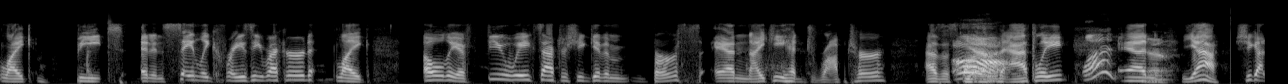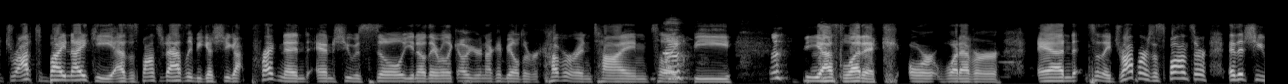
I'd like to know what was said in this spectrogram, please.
like beat an insanely crazy record like only a few weeks after she'd given birth and Nike had dropped her as a sponsored oh. athlete. What? And yeah. yeah. She got dropped by Nike as a sponsored athlete because she got pregnant and she was still, you know, they were like, "Oh, you're not going to be able to recover in time to like be be athletic or whatever." And so they drop her as a sponsor and then she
